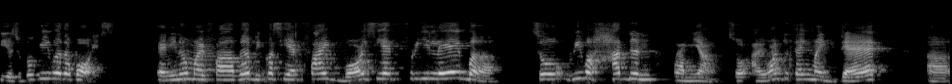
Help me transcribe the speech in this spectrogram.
years ago, we were the boys. And you know, my father, because he had five boys, he had free labor. So we were hardened from young. So I want to thank my dad. Uh,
